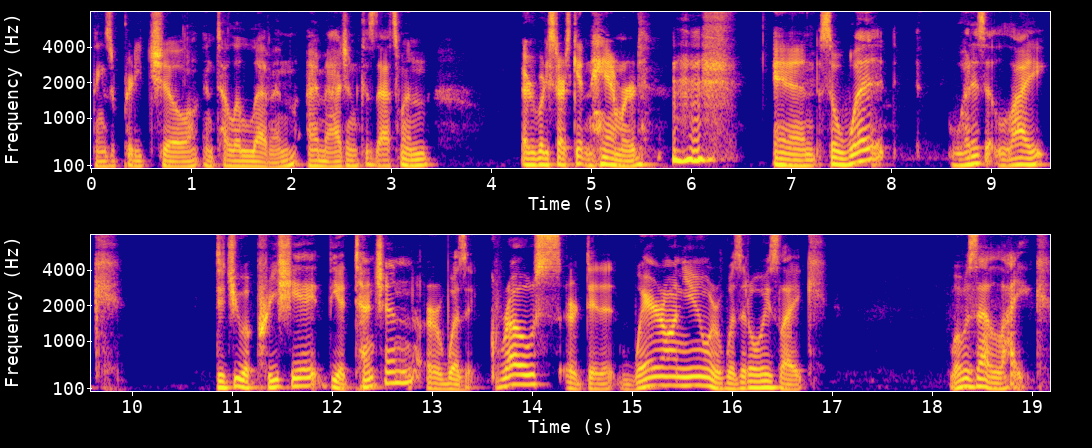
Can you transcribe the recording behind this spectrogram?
Things are pretty chill until 11, I imagine, because that's when everybody starts getting hammered. And so what what is it like? Did you appreciate the attention or was it gross or did it wear on you or was it always like what was that like?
